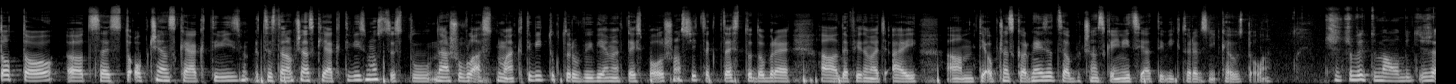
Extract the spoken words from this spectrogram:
toto uh, cez, to občianské aktivizm, cez ten občianský aktivizmus, cez tú našu vlastnú aktivitu, ktorú vyvieme v tej spoločnosti, cez to dobre uh, definovať aj um, tie občianske organizácie alebo občianske iniciatívy, ktoré vznikajú z dola. Čiže čo by to malo byť? Že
